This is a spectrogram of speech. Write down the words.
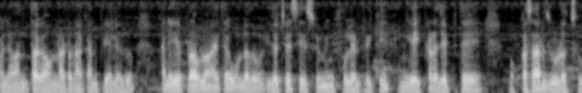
కొంచెం అంతగా ఉన్నట్టు నాకు అనిపించలేదు కానీ ఏ ప్రాబ్లం అయితే ఉండదు. ఇది వచ్చేసి స్విమ్మింగ్ పూల్ ఎంట్రీకి ఇంకే ఇక్కడ చెప్తే ఒక్కసారి చూడొచ్చు.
